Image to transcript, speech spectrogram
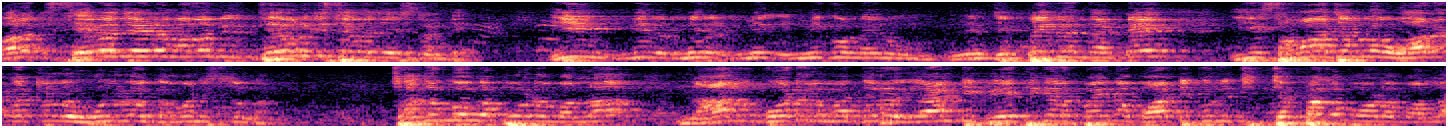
వాళ్ళకి సేవ చేయడం వల్ల మీరు దేవునికి సేవ చేసినట్టే. ఈ మీరు మీరు మీ- మీకు నేను నేను చెప్పేది ఏంటంటే ఈ సమాజంలో వాడకట్లలో ఊళ్ళో గమనిస్తున్నా. చదువుకోకపోవడం వల్ల నాలుగు గోడల మధ్యలో ఇలాంటి వేదికల పైన వాటి గురించి చెప్పకపోవడం వల్ల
